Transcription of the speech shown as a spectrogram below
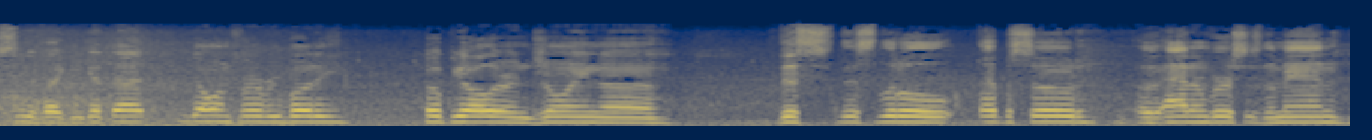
see if I can get that going for everybody. Hope y'all are enjoying uh, this this little episode of Adam versus the Man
